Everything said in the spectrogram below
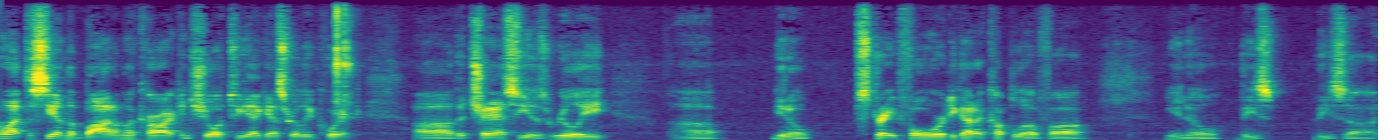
a lot to see on the bottom of the car. I can show it to you, I guess, really quick. Uh, the chassis is really, uh, you know, straightforward. You got a couple of, uh, you know, these these uh,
